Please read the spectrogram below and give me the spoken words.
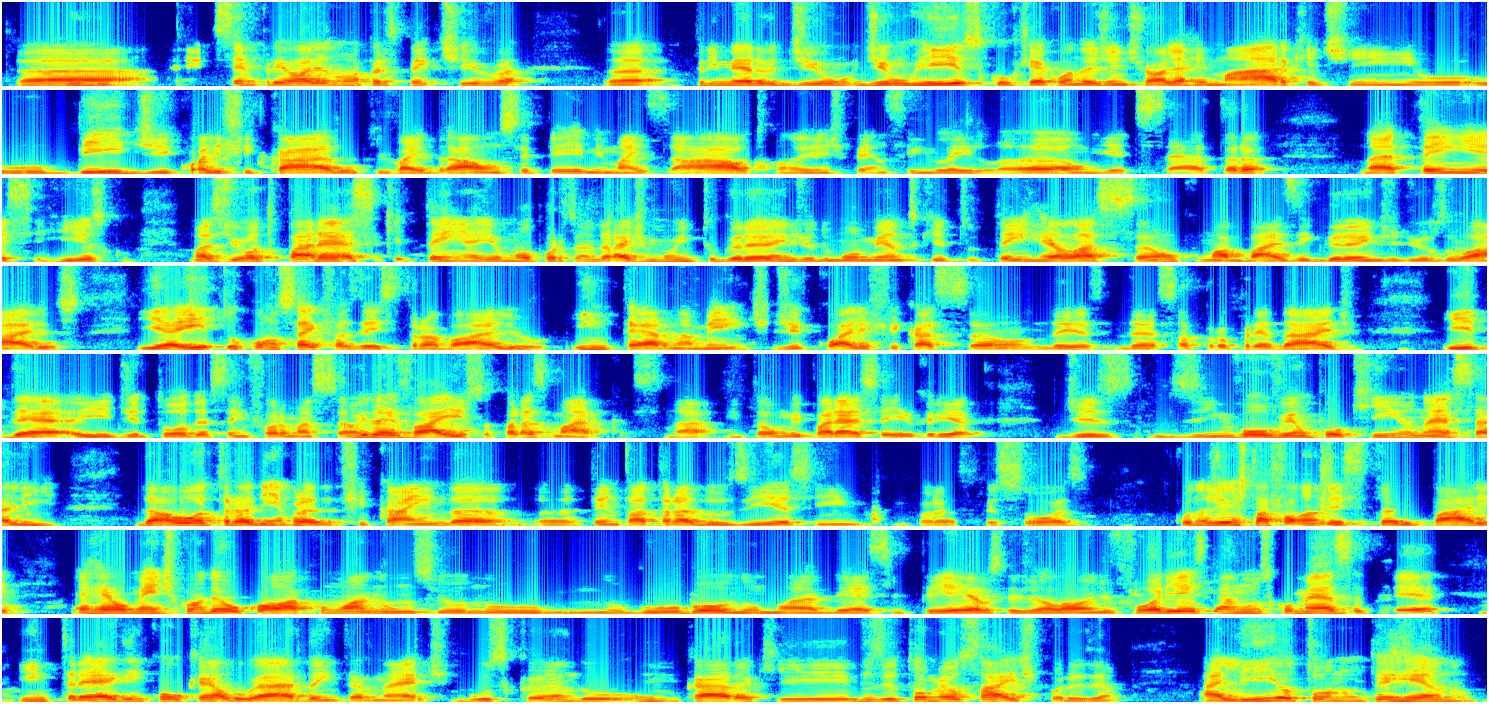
uh, uhum. a gente sempre olha numa perspectiva Uh, primeiro, de um, de um risco, que é quando a gente olha remarketing, o, o bid qualificado, que vai dar um CPM mais alto, quando a gente pensa em leilão e etc., né, tem esse risco, mas de outro parece que tem aí uma oportunidade muito grande do momento que tu tem relação com uma base grande de usuários, e aí tu consegue fazer esse trabalho internamente de qualificação de, dessa propriedade e de, e de toda essa informação e levar isso para as marcas. Né? Então, me parece aí, eu queria des, desenvolver um pouquinho nessa linha. Da outra linha, para ficar ainda, uh, tentar traduzir assim para as pessoas, quando a gente está falando desse third party, é realmente quando eu coloco um anúncio no, no Google, numa DSP, ou seja lá onde for, e esse anúncio começa a ser entregue em qualquer lugar da internet, buscando um cara que visitou meu site, por exemplo. Ali eu estou num terreno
